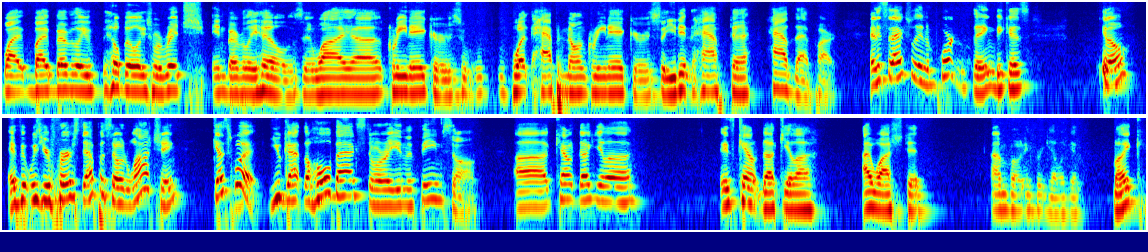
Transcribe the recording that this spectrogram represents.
why, why Beverly Hillbillies were rich in Beverly Hills and why uh, Green Acres, what happened on Green Acres. So you didn't have to have that part. And it's actually an important thing because, you know, if it was your first episode watching, guess what? You got the whole backstory in the theme song. Uh, Count Duckula is Count Duckula. I watched it. I'm voting for Gilligan. Mike?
